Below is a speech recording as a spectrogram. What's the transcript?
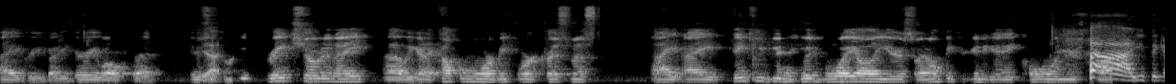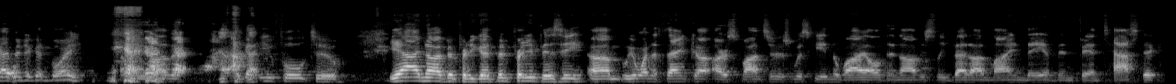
I agree, buddy. Very well said. It was yeah. a great, great show tonight. Uh, we got a couple more before Christmas. I, I think you've been a good boy all year, so I don't think you're going to get any coal in your. Ah, you think I've been a good boy? I love it. I got you fooled too. Yeah, I know I've been pretty good. Been pretty busy. Um, we want to thank uh, our sponsors, Whiskey in the Wild, and obviously Bet Online. They have been fantastic.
